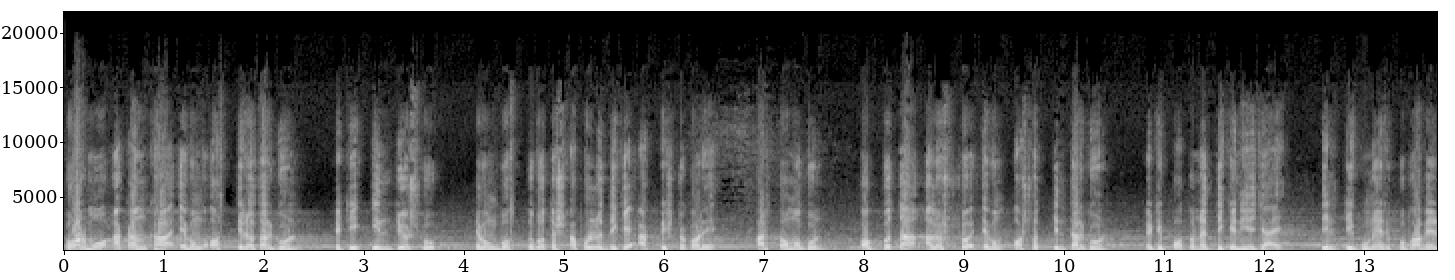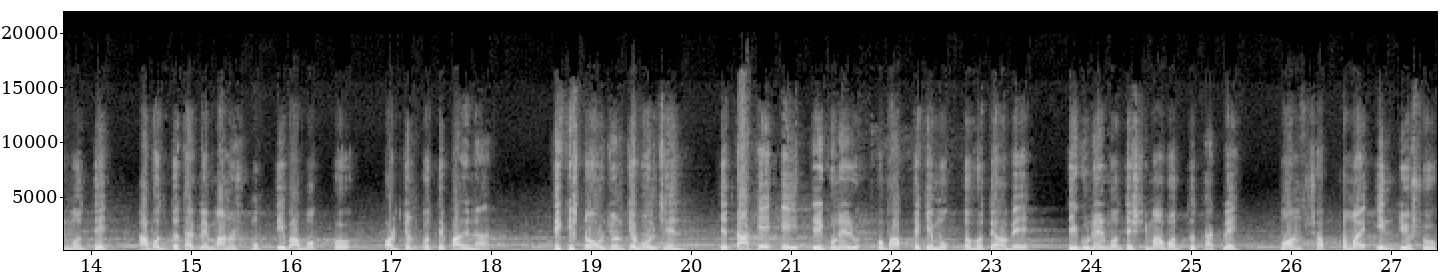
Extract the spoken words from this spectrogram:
কর্ম, আকাঙ্ক্ষা এবং অস্থিরতার গুণ এটি ইন্দ্রিয় সুখ এবং বস্তুগত সাফল্যের দিকে আকৃষ্ট করে। আর তমগুণ, অজ্ঞতা, আলস্য এবং অসৎ চিন্তার গুণ এটি পতনের দিকে নিয়ে যায়। তিনটি গুণের প্রভাবের মধ্যে আবদ্ধ থাকলে মানুষ মুক্তি বা মোক্ষ অর্জন করতে পারে না। শ্রীকৃষ্ণ অর্জুনকে বলছেন যে তাকে এই ত্রিগুণের প্রভাব থেকে মুক্ত হতে হবে। ত্রিগুণের মধ্যে সীমাবদ্ধ থাকলে মন সবসময় ইন্দ্রিয় সুখ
